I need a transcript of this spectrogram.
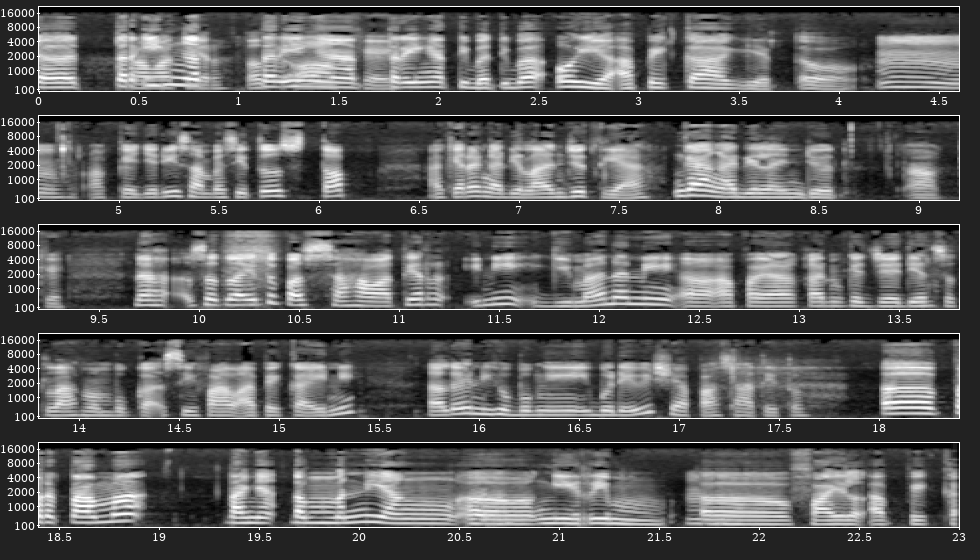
Eh, teringat, Khawatir. Teringat, oke. teringat tiba-tiba, oh iya APK gitu. Hmm, oke. Jadi sampai situ stop. Akhirnya nggak dilanjut ya. Enggak, enggak dilanjut. Oke. Nah, setelah itu pas khawatir ini gimana nih eh, apa yang akan kejadian setelah membuka si file APK ini? Lalu yang dihubungi Ibu Dewi siapa saat itu? Eh, pertama tanya temen yang eh, ngirim eh, file APK,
